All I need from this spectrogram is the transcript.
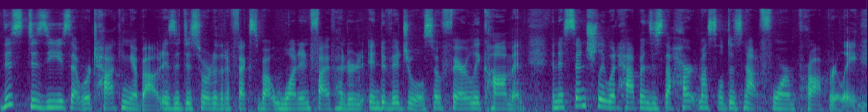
This disease that we're talking about is a disorder that affects about 1 in 500 individuals, so fairly common. And essentially what happens is the heart muscle does not form properly.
